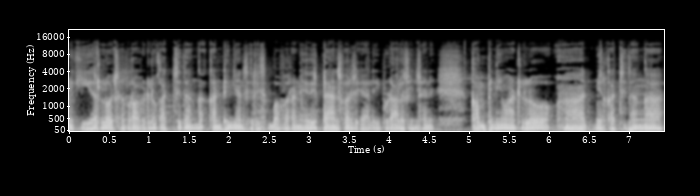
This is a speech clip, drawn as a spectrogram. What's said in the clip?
మీకు ఇయర్లో వచ్చిన ప్రాఫిట్లో ఖచ్చితంగా కంటింజెన్సీ రిస్క్ బఫర్ అనేది ట్రాన్స్ఫర్ చేయాలి. ఇప్పుడు ఆలోచించండి. కంపెనీ వాటిలో మీరు ఖచ్చితంగా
